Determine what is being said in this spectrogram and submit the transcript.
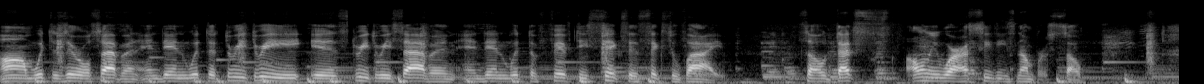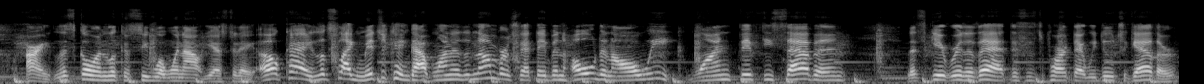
um with the 07 and then with the 33 is 337 and then with the 56 is 625. So that's only where I see these numbers. So all right, let's go and look and see what went out yesterday. Okay, looks like Michigan got one of the numbers that they've been holding all week 157. Let's get rid of that. This is the part that we do together.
